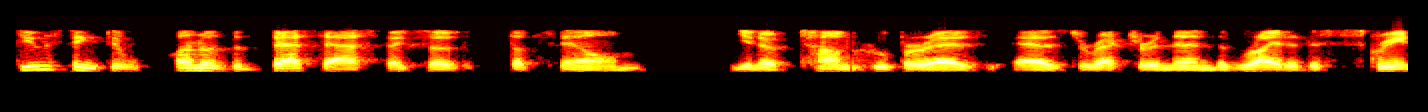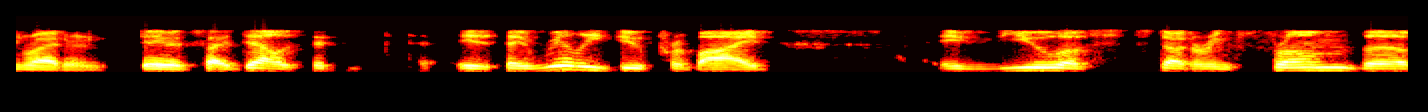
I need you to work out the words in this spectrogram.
do think that one of the best aspects of the film you know Tom Hooper as as director, and then the writer, the screenwriter David Seidler, is that is they really do provide a view of stuttering from the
